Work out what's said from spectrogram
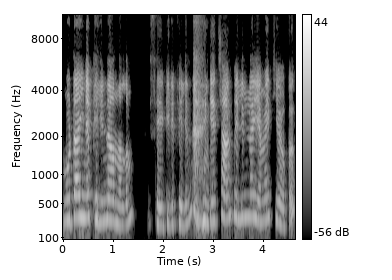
burada yine Pelin'i analım. Sevgili Pelin. Geçen Pelin'le yemek yiyorduk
